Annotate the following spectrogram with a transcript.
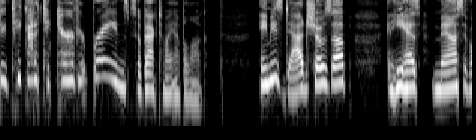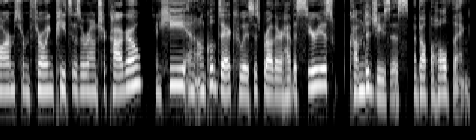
You got to take care of your brains. So back to my epilogue. Amy's dad shows up and he has massive arms from throwing pizzas around Chicago. And he and Uncle Dick, who is his brother, have a serious come to Jesus about the whole thing.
